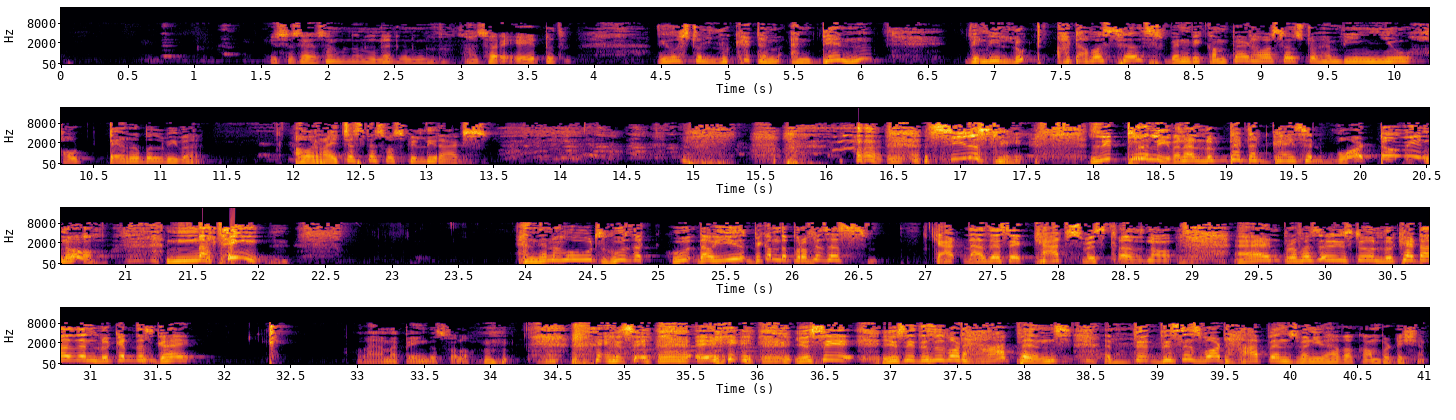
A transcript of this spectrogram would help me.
He used to say, sorry, eight to we used to look at him and then when we looked at ourselves, when we compared ourselves to him, we knew how terrible we were. Our righteousness was filthy rags. Seriously, literally, when I looked at that guy, I said, what do we know? Nothing. And then who's, who's the, who, now he's become the professor's cat, as they say, cat's whiskers now. And professor used to look at us and look at this guy. Why am I paying this fellow? you see, you see, you see, this is what happens. This is what happens when you have a competition.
